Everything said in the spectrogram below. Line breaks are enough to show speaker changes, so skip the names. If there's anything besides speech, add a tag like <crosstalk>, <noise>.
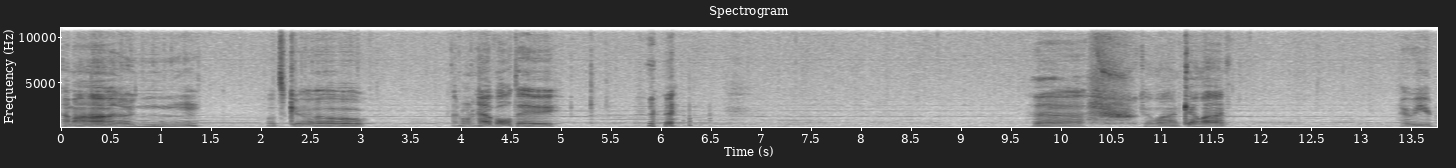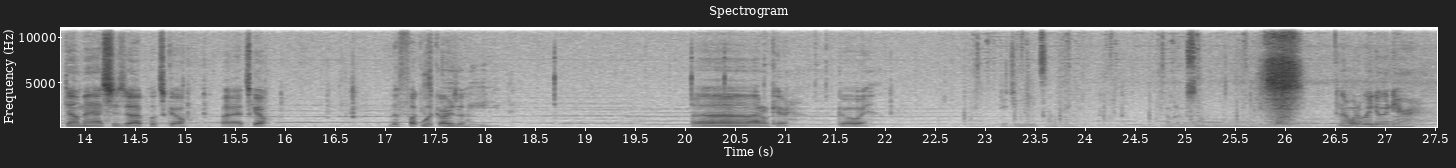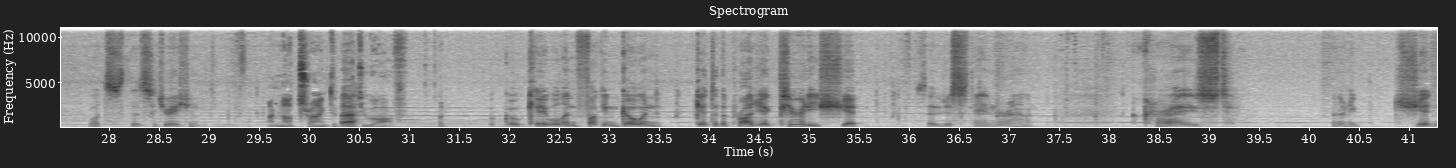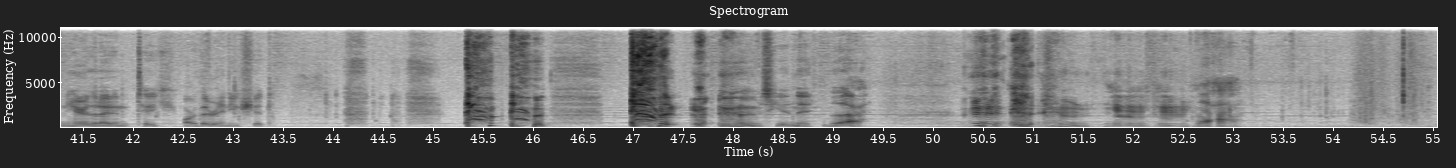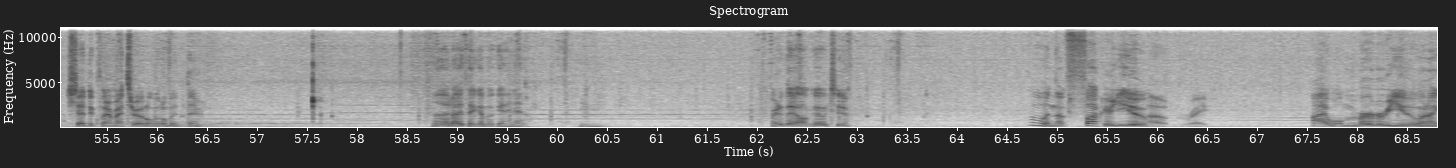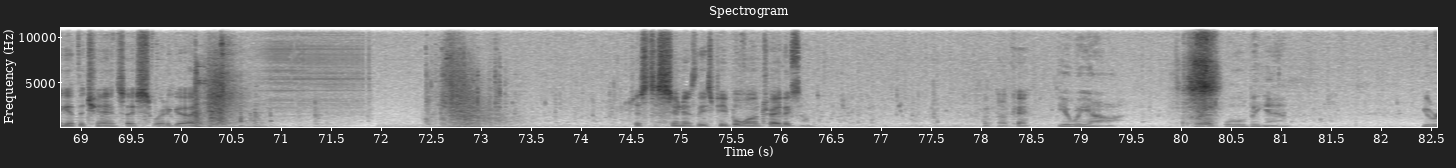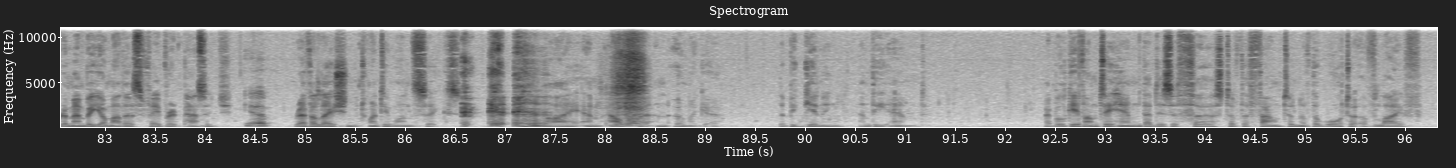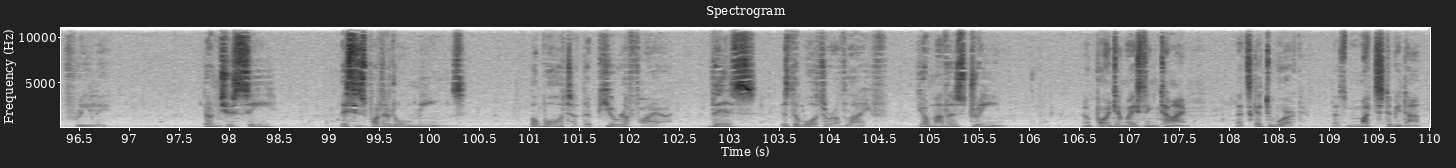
Come on. Let's go. I don't have all day. uh, <laughs> come on, come on. Hurry your dumb asses up. Let's go. let's go. Who the fuck is
what
Garza?
do you need?
Uh, I don't care. Go away.
Did you need something?
Hello, son.
Now, what are we doing here? What's the situation?
Did you need something?
I'm not trying to put
Ah.
you off, but
Okay, well then fucking go and get to the Project Purity shit. Instead of just standing around. Christ. Are there any shit in here that I didn't take? Are there any shit? <coughs> Excuse me. Ah. <coughs> Just had to clear my throat a little bit there. But I think I'm okay now. Hmm. Where do they all go to? Who in the fuck are you?
oh great.
I will murder you when I get the chance, I swear to God. Just as soon as these people won't try to... Okay.
here we are, where it all began. You remember your mother's favorite passage?
Yep.
Revelation 21:6. <coughs> I am Alpha and Omega, the beginning and the end. I will give unto him that is athirst of the fountain of the water of life freely. Don't you see? This is what it all means. The water, the purifier. This is the water of life. Your mother's dream. No point in wasting time. Let's get to work. There's much to be done.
